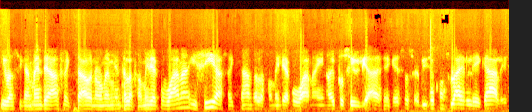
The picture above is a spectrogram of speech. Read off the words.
y básicamente ha afectado enormemente a la familia cubana y sigue afectando a la familia cubana y no hay posibilidades de que esos servicios consulares legales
